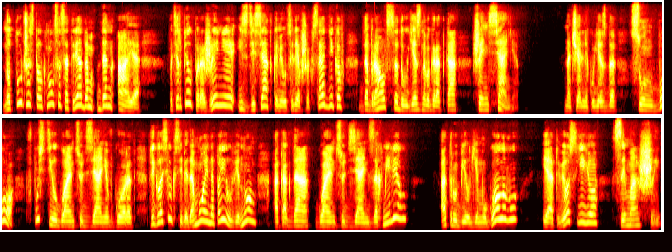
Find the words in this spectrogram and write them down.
но тут же столкнулся с отрядом Ден-Ая, потерпел поражение и с десятками уцелевших всадников добрался до уездного городка Шэньсяня. Начальник уезда Сунбо впустил Гуань Цюцзяня в город, пригласил к себе домой, напоил вином, а когда Гуань Цюцзянь захмелел, отрубил ему голову и отвез ее с Имаши.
